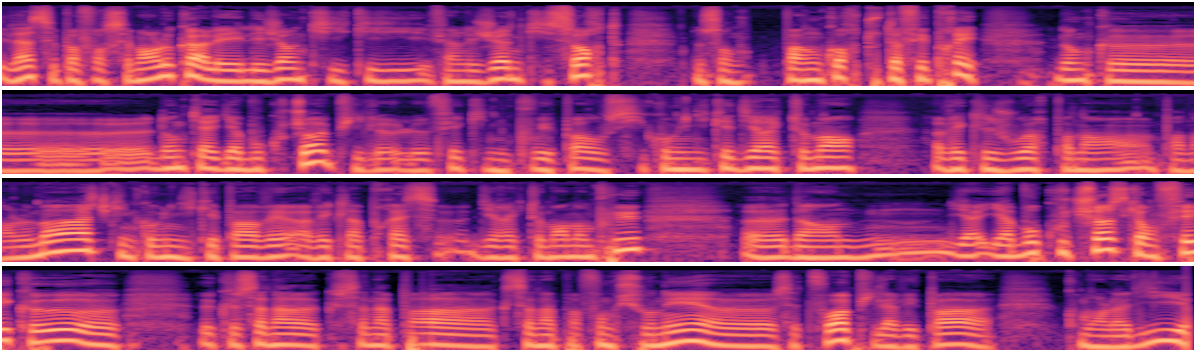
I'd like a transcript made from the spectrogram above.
là, c'est pas forcément le cas. Les, gens qui, qui, les jeunes qui sortent ne sont pas encore tout à fait prêts. Donc, euh, donc il y, a beaucoup de choses. Et puis le, le fait qu'ils ne pouvaient pas aussi communiquer directement avec les joueurs pendant, pendant le match, qui ne communiquaient pas avec, la presse directement non plus. Euh, il y, a beaucoup de choses qui ont fait que, euh, que ça n'a pas, pas fonctionné euh, cette fois. Puis il n'avait pas, comme on l'a dit,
